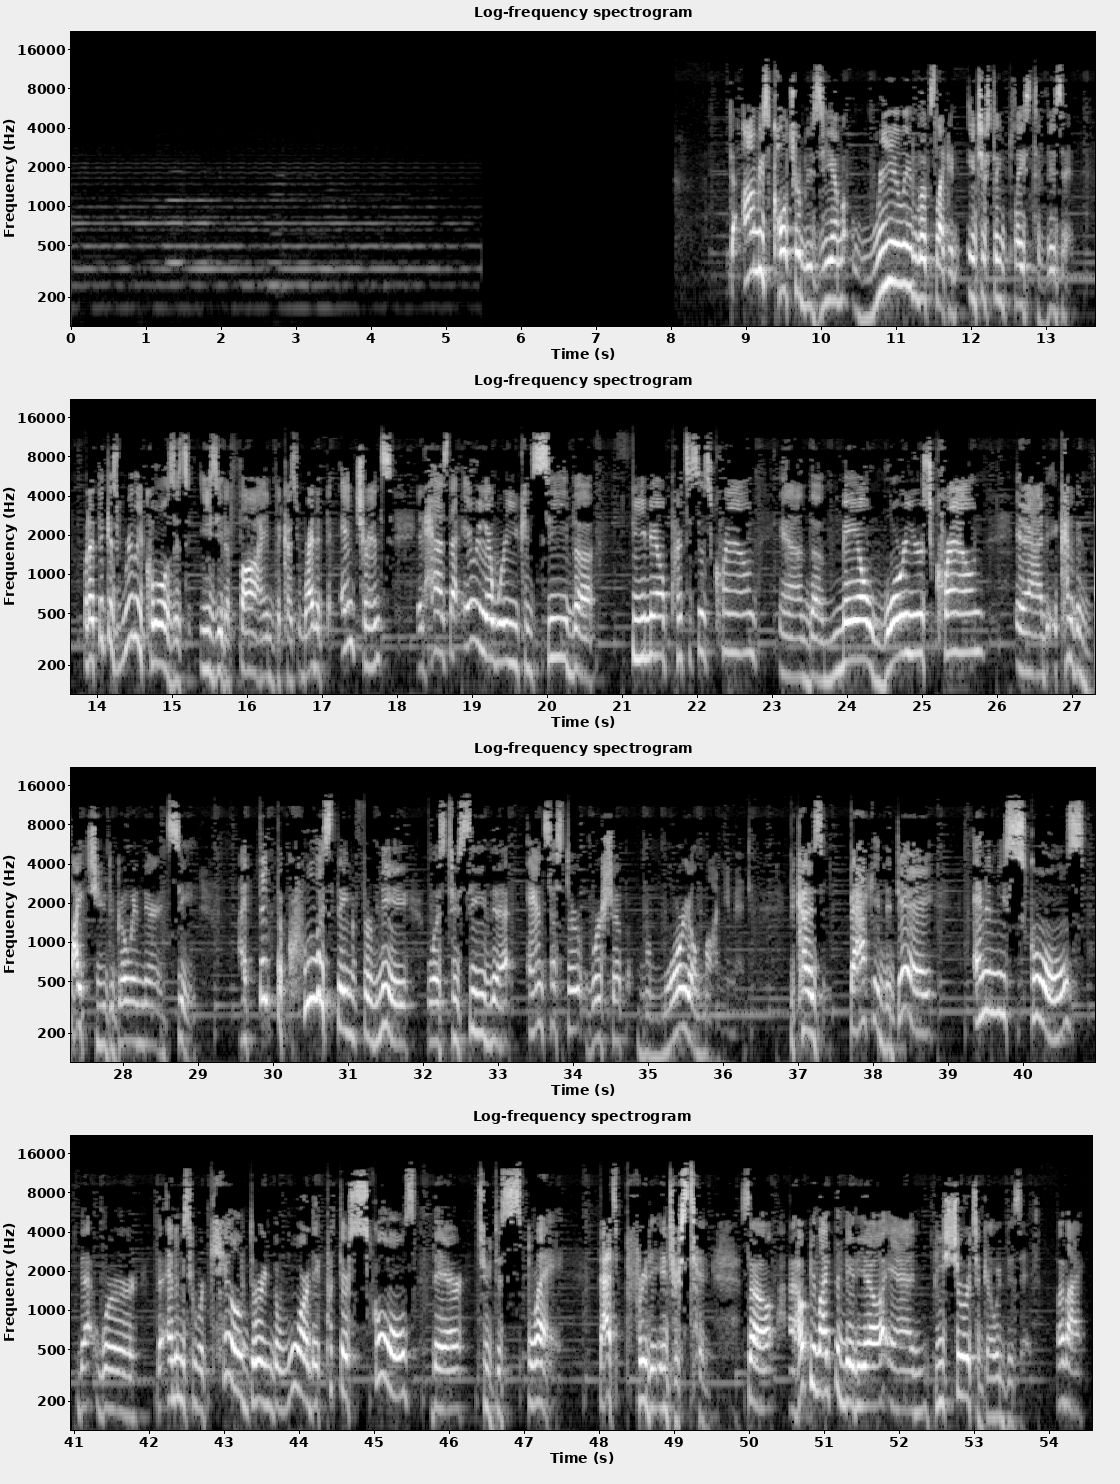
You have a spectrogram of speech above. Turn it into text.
The Amis Cultural Museum really looks like an interesting place to visit. What I think is really cool is it's easy to find because right at the entrance, it has that area where you can see the female princess's crown and the male warrior's crown, and it kind of invites you to go in there and see. I think the coolest thing for me was to see the Ancestor Worship Memorial Monument because back in the day, enemy skulls that were the enemies who were killed during the war, they put their skulls there to display. That's pretty interesting. So I hope you liked the video and be sure to go and visit. Bye bye.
